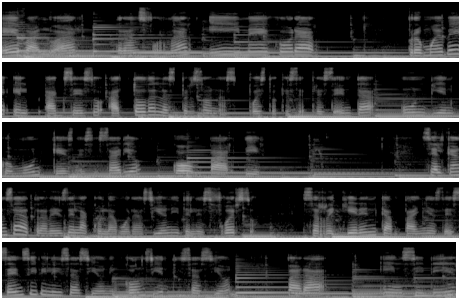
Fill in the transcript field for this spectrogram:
evaluar, transformar y mejorar. Promueve el acceso a todas las personas, puesto que se presenta un bien común que es necesario compartir. Se alcanza a través de la colaboración y del esfuerzo. Se requieren campañas de sensibilización y concientización para incidir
